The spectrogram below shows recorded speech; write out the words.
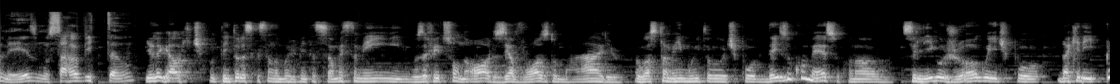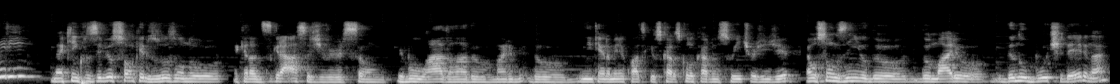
mesmo, sabe? Então. E é legal que, tipo, tem toda essa questão da movimentação, mas também os efeitos sonoros e a voz do Mario. Eu gosto também muito, tipo, desde o começo, quando você liga o jogo e, tipo, dá aquele pirim né, que inclusive o som que eles usam no, naquela desgraça de versão emulada lá do, Mario, do Nintendo 64 que os caras colocaram no Switch hoje em dia, é o sonzinho do, do Mario dando o boot dele, né?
